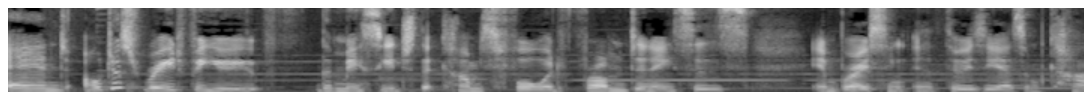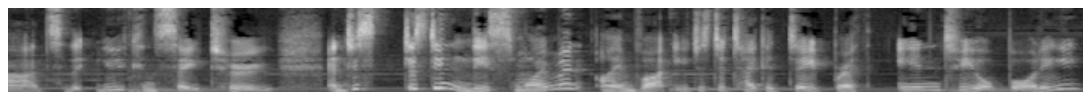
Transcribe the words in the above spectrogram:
And I'll just read for you the message that comes forward from Denise's embracing enthusiasm card so that you can see too. And just just in this moment, I invite you just to take a deep breath into your body.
